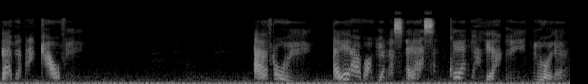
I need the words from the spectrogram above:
David Covey. أفوي أي أبو من أساس قوة يقين نوله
